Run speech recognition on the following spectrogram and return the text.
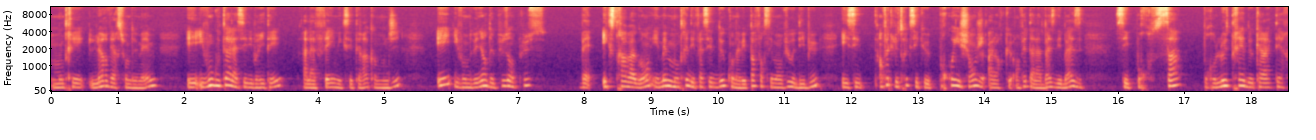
montrer leur version d'eux-mêmes, et ils vont goûter à la célébrité, à la fame, etc., comme on dit, et ils vont devenir de plus en plus ben, extravagant et même montrer des facettes d'eux qu'on n'avait pas forcément vues au début. Et c'est en fait le truc c'est que pourquoi ils changent alors qu'en en fait à la base des bases c'est pour ça, pour le trait de caractère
